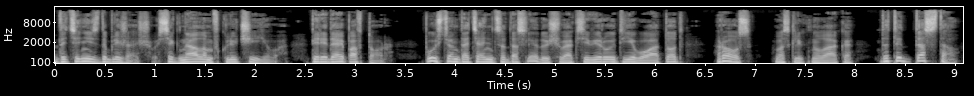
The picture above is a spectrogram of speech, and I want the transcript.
Дотянись до ближайшего. Сигналом включи его. Передай повтор. Пусть он дотянется до следующего и активирует его, а тот... «Роуз!» — воскликнула Ака. «Да ты достал!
